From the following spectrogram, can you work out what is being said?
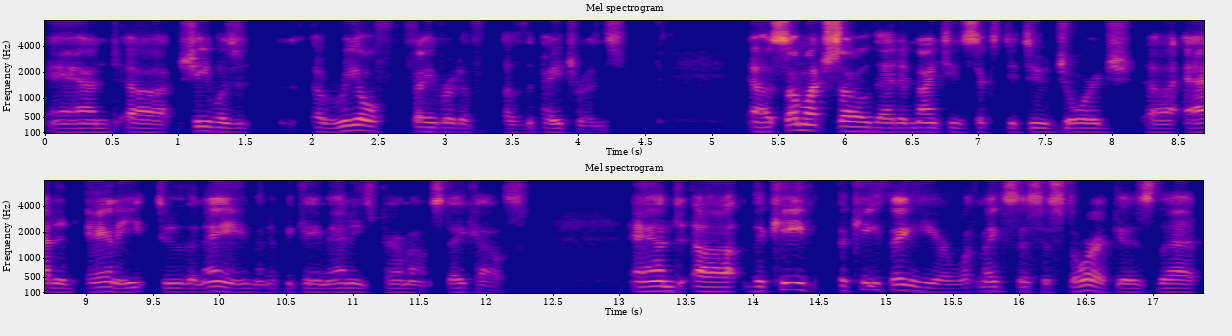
and uh, she was a real favorite of of the patrons uh, so much so that in 1962, George uh, added Annie to the name and it became Annie's Paramount Steakhouse. And uh, the key the key thing here, what makes this historic is that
